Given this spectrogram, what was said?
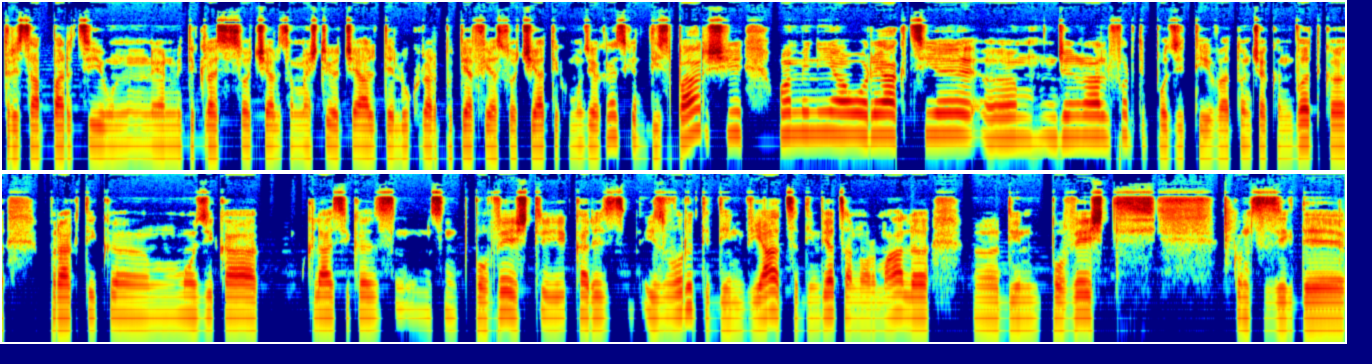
trebuie să aparții unei anumite clase sociale sau mai știu eu ce alte lucruri ar putea fi asociate cu muzica clasică, dispar și oamenii au o reacție um, în general foarte pozitivă. Atunci când văd că practic muzica clasică sunt povești care sunt izvorâte din viață, din viața normală, uh, din povești, cum să zic, de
